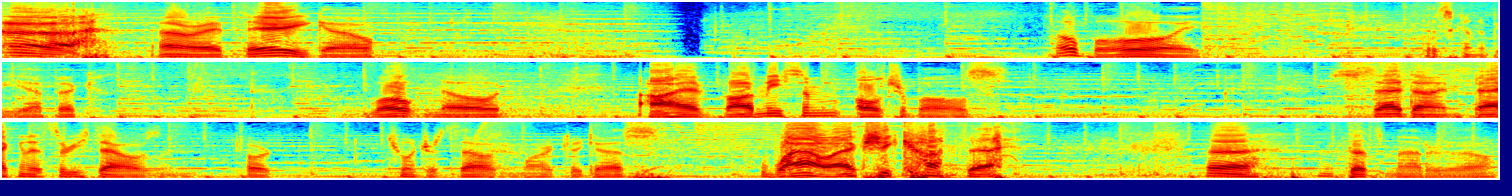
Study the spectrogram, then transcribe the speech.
Ah, alright, there you go. Oh boy. That's gonna be epic. Whoa, no. I have bought me some Ultra Balls. Sadine back in the 3,000. Or 200,000 mark, I guess. Wow, I actually got that. Uh, it doesn't matter though.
